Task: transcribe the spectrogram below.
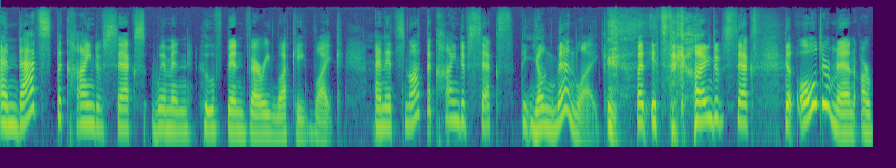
And that's the kind of sex women who've been very lucky like. And it's not the kind of sex that young men like, but it's the kind of sex that older men are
